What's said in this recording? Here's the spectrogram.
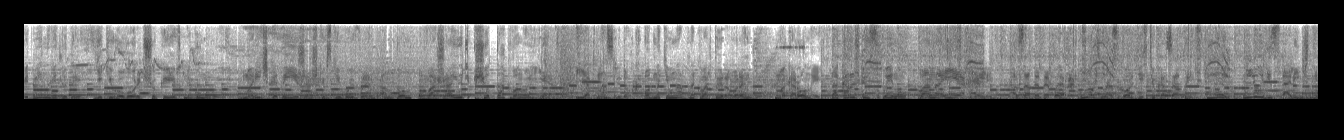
Відміну від людей, які говорять, що Київ не гумовий, Марічка та її жашківський бойфренд Антон вважають, що так воно і є. Як наслідок, однокімнатна квартира в оренду, макарони та крики в спину «Понаїхали!». Зате тепер можна з гордістю казати: ми люди столичні.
